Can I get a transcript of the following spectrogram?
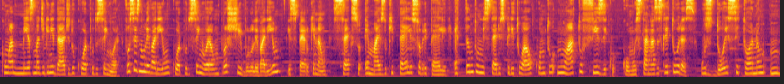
com a mesma dignidade do corpo do Senhor. Vocês não levariam o corpo do Senhor a um prostíbulo, levariam? Espero que não. Sexo é mais do que pele sobre pele, é tanto um mistério espiritual quanto um ato ato físico, como está nas Escrituras. Os dois se tornam um.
